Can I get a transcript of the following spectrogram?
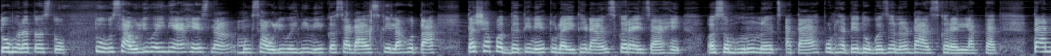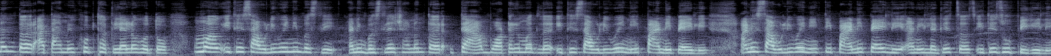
तो म्हणत असतो तू सावली वहिनी आहेस ना? मग सावली वहिनीने कसा डान्स केला होता? तशा पद्धतीने तुला इथे डान्स करायचा आहे. असं म्हणूनच आता पुन्हा ते दोघंजणं डान्स करायला लागतात. त्यानंतर आता आम्ही खूप थकलेलो होतो. मग इथे सावली वहिनी बसली आणि बसल्याच्यानंतर त्या बॉटलमधलं इथे सावली वहिनी पाणी प्यायली. आणि सावली वहिनी ती पाणी प्यायली आणि लगेचच इथे झोपी गेली.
